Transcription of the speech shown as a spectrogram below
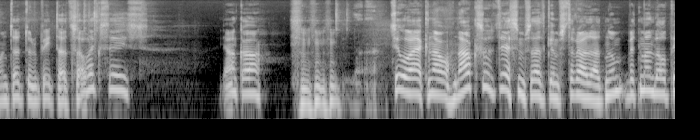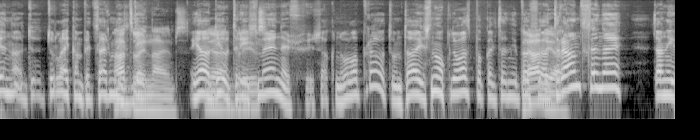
Un tad tur bija tāds Aleksējs. Jā, kā cilvēki nav nāks uz dziesmu svētkiem strādāt, nu, bet man vēl pienāca, tur laikam pēc armijas. Atvaļinājums. Jā, divi, trīs brīvs. mēneši. Es saku, nu, labprāt. Un tā es nokļuvu atpakaļ tādā pašā Radio. transenē, tādā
